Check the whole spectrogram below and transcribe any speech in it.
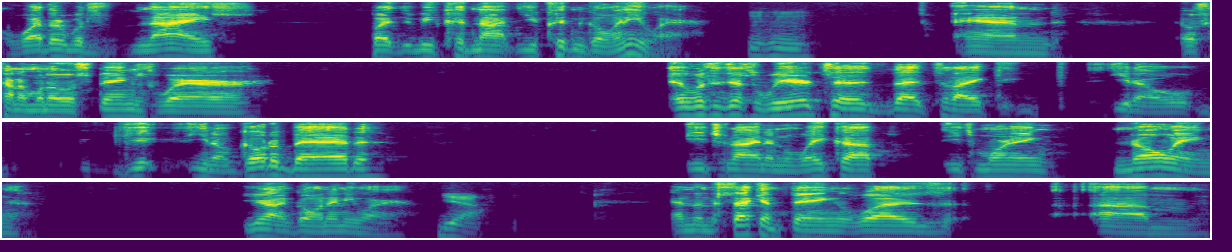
weather was nice, but we could not you couldn't go anywhere, mm-hmm. and it was kind of one of those things where it was just weird to that to like you know get, you know go to bed each night and wake up each morning knowing you're not going anywhere. Yeah. And then the second thing was um,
